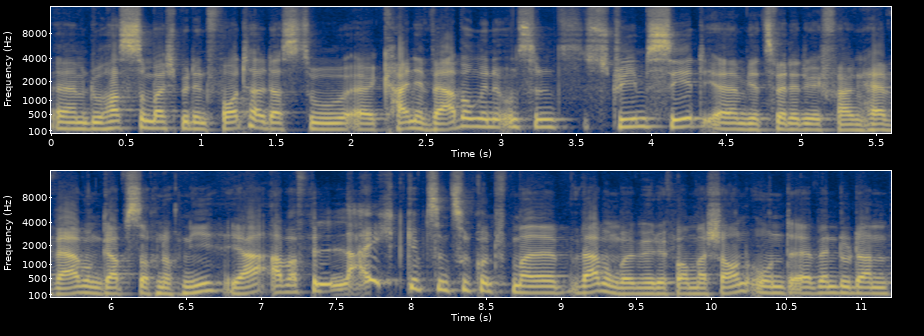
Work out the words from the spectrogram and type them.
ähm, du hast zum Beispiel den Vorteil, dass du äh, keine Werbung in unseren Streams seht. Ähm, jetzt werdet ihr euch fragen, hä, Werbung gab es doch noch nie. Ja, aber vielleicht gibt es in Zukunft mal Werbung beim ÖDV, mal schauen. Und äh, wenn du dann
